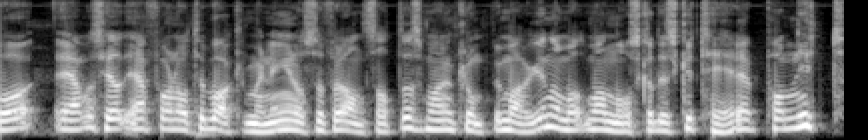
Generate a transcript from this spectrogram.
Og Jeg må si at jeg får nå tilbakemeldinger også fra ansatte som har en klump i magen om at man nå skal diskutere på nytt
